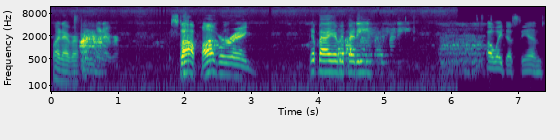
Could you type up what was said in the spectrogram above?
Whatever. Whatever. Stop hovering! Goodbye, everybody. Oh, wait, that's the end.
